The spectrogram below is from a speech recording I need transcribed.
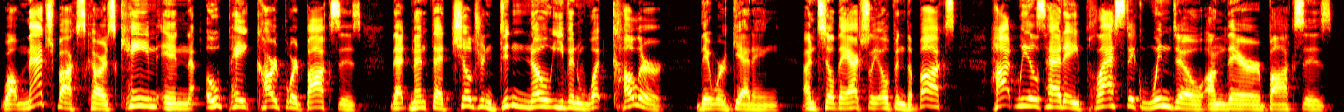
while Matchbox cars came in opaque cardboard boxes, that meant that children didn't know even what color they were getting until they actually opened the box. Hot Wheels had a plastic window on their boxes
